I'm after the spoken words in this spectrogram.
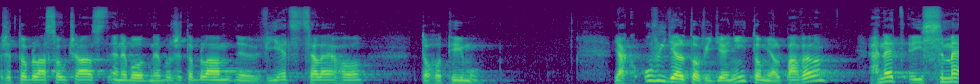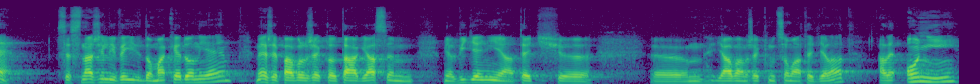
že to byla součást, nebo, nebo že to byla eh, věc celého toho týmu. Jak uviděl to vidění, to měl Pavel, Hned jsme se snažili vyjít do Makedonie. Ne, že Pavel řekl, tak, já jsem měl vidění a teď já vám řeknu, co máte dělat. Ale oni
